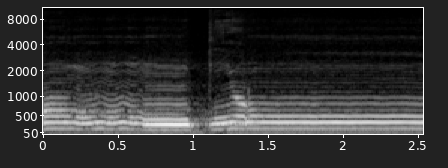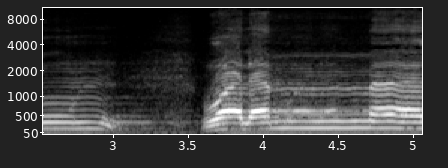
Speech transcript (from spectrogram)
مُنكِرُونَ. وَلَمَّا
